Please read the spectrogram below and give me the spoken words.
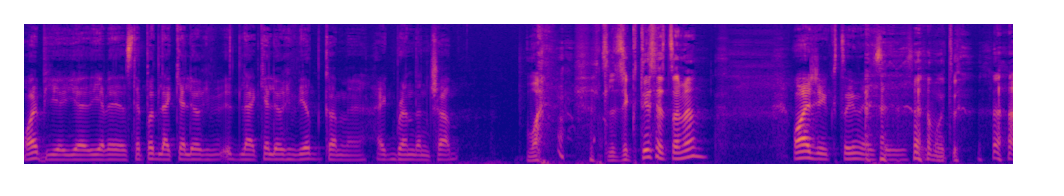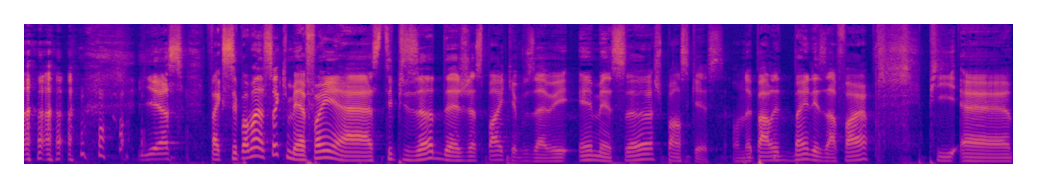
Ouais, puis il y avait, c'était pas de la calorie, de la calorie vide comme euh, avec Brandon Chubb. tu l'as écouté cette semaine? Ouais, j'ai écouté, mais c'est. Moi tout. yes. Fait que c'est pas mal ça qui met fin à cet épisode. J'espère que vous avez aimé ça. Je pense que on a parlé de bien des affaires. Puis euh,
